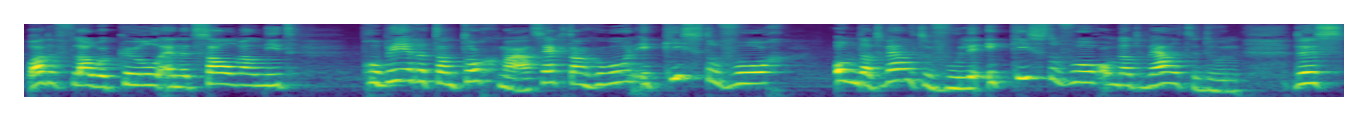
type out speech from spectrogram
wat een flauwekul en het zal wel niet. Probeer het dan toch maar. Zeg dan gewoon: ik kies ervoor om dat wel te voelen. Ik kies ervoor om dat wel te doen. Dus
